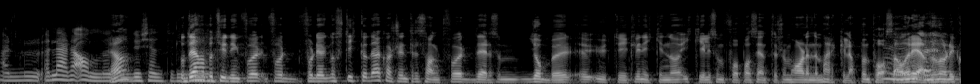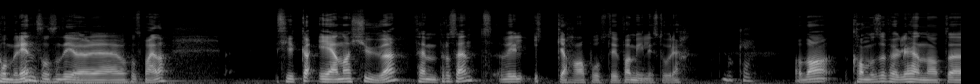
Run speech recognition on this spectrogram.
eller er det alle Ja, du kjenner til? Og Det har betydning for, for, for diagnostikk, og det er kanskje interessant for dere som jobber eh, ute i klinikken og ikke liksom får pasienter som har denne merkelappen på seg allerede når de kommer inn, sånn som de gjør eh, hos meg. da. Ca. 1 av 20, 5 vil ikke ha positiv familiehistorie. Okay. Og da kan det selvfølgelig hende at det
